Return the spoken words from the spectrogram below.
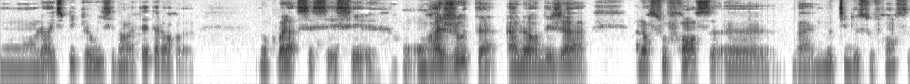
on leur explique que oui c'est dans la tête. Alors donc voilà, on, rajoute alors déjà à leur souffrance bah, un autre type de souffrance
